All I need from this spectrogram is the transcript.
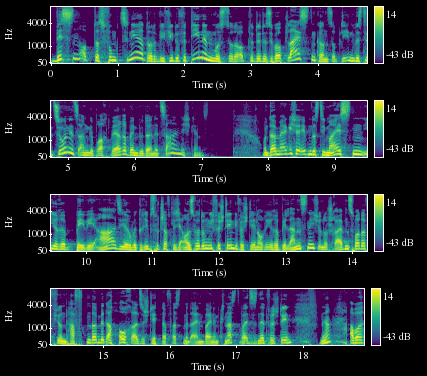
wissen, ob das funktioniert oder wie viel du verdienen musst oder ob du dir das überhaupt leisten kannst, ob die Investition jetzt angebracht wäre, wenn du deine Zahlen nicht kennst. Und da merke ich ja eben, dass die meisten ihre BWA, also ihre betriebswirtschaftliche Auswertung nicht verstehen. Die verstehen auch ihre Bilanz nicht, unterschreiben zwar dafür und haften damit auch, also stehen da fast mit einem Bein im Knast, weil sie es nicht verstehen. Ne? Aber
